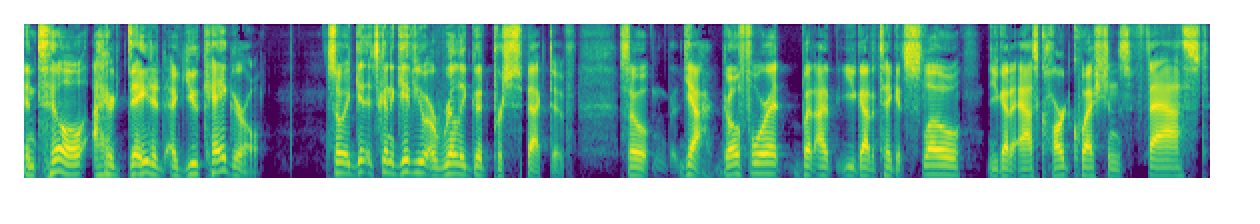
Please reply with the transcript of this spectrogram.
until I dated a UK girl. So it, it's going to give you a really good perspective. So yeah, go for it, but I, you got to take it slow. You got to ask hard questions fast,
